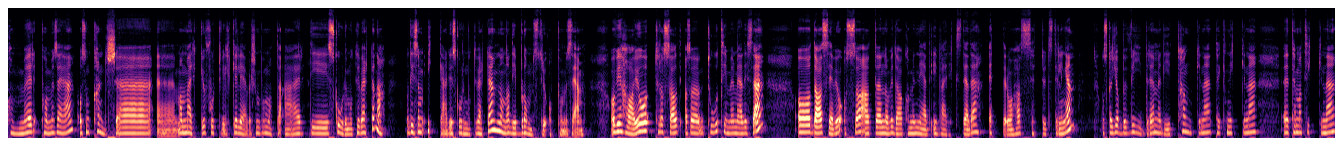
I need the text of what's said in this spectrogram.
kommer på museet, og som kanskje eh, Man merker jo fort hvilke elever som på en måte er de skolemotiverte, da. Og de som ikke er de skolemotiverte, noen av de blomstrer jo opp på museum. Og vi har jo tross alt altså, to timer med disse. Og da ser vi jo også at eh, når vi da kommer ned i verkstedet etter å ha sett utstillingen, og skal jobbe videre med de tankene, teknikkene, eh, tematikkene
